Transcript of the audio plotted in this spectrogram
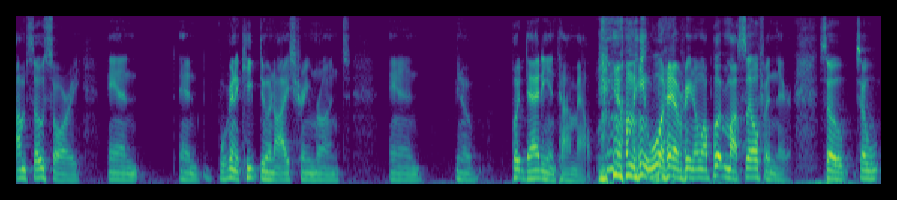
I'm so sorry, and and we're going to keep doing ice cream runs and you know put daddy in timeout. You know i mean? Whatever you know i'm putting myself in there. So so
